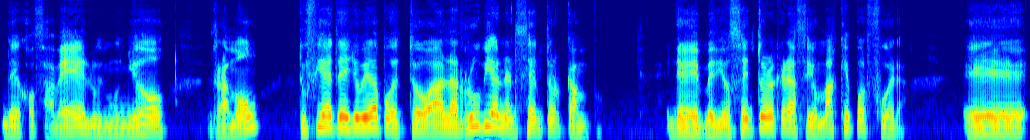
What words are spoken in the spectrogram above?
de Josabel, Luis Muñoz, Ramón, tú fíjate, yo hubiera puesto a la rubia en el centro campo, de medio centro de creación, más que por fuera. Eh,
